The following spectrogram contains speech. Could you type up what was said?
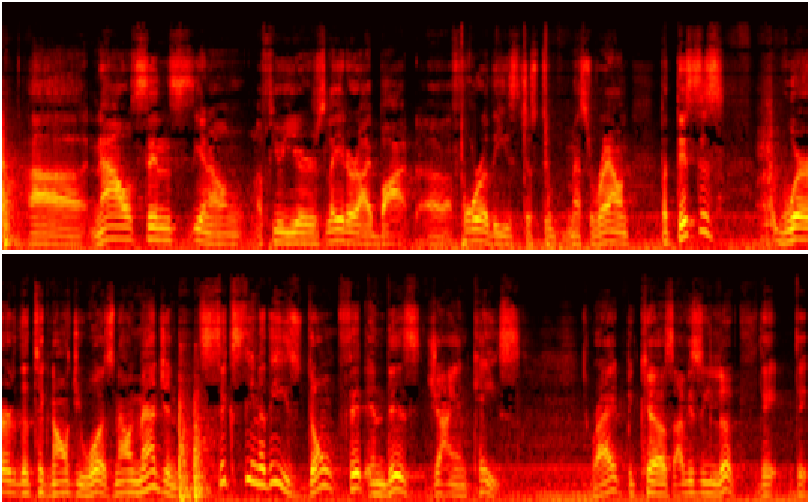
Uh, now, since, you know, a few years later, I bought uh, four of these just to mess around. But this is where the technology was. Now imagine 16 of these don't fit in this giant case, right? Because obviously, look, they, they,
